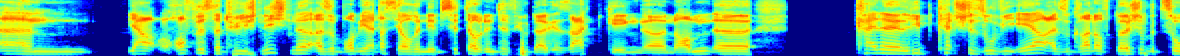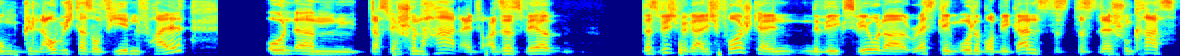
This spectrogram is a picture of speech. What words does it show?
Ähm, ja, hoffe es natürlich nicht, ne? Also Bobby hat das ja auch in dem Sit-Down-Interview da gesagt gegen äh, Norman. Äh, keine liebt Catchen so wie er, also gerade auf Deutsche bezogen, glaube ich das auf jeden Fall. Und ähm, das wäre schon hart einfach. Also das wäre, das will ich mir gar nicht vorstellen, eine WXW oder Wrestling ohne Bobby Guns. Das, das wäre schon krass.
